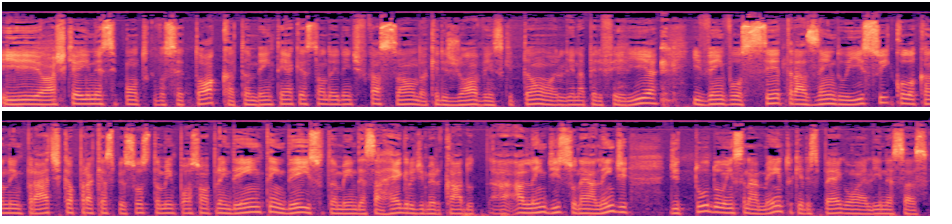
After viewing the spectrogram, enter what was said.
E eu acho que aí nesse ponto que você toca também tem a questão da identificação daqueles jovens que estão ali na periferia e vem você trazendo isso e colocando em prática para que as pessoas também possam aprender e entender isso também dessa regra de mercado. além disso, né, além de, de tudo o ensinamento que eles pegam ali nessas,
